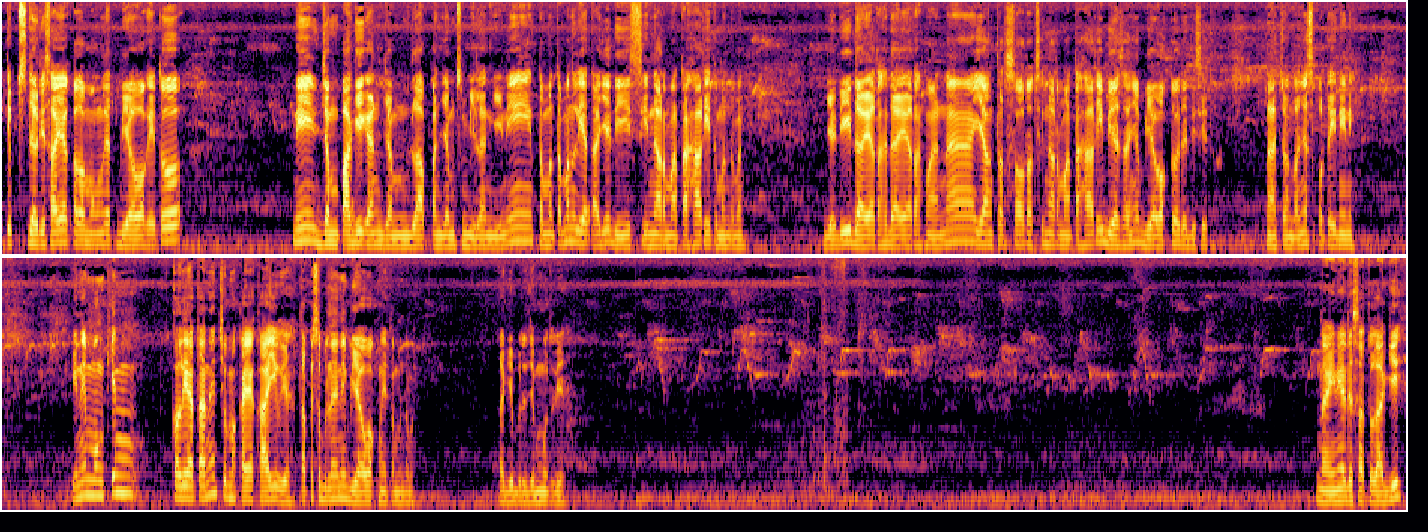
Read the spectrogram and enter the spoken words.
tips dari saya kalau mau ngeliat biawak itu ini jam pagi kan jam 8 jam 9 gini teman-teman lihat aja di sinar matahari teman-teman jadi daerah-daerah mana yang tersorot sinar matahari biasanya biawak tuh ada di situ. Nah contohnya seperti ini nih. Ini mungkin kelihatannya cuma kayak kayu ya, tapi sebenarnya ini biawak nih teman-teman. Lagi berjemur dia. Nah ini ada satu lagi.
